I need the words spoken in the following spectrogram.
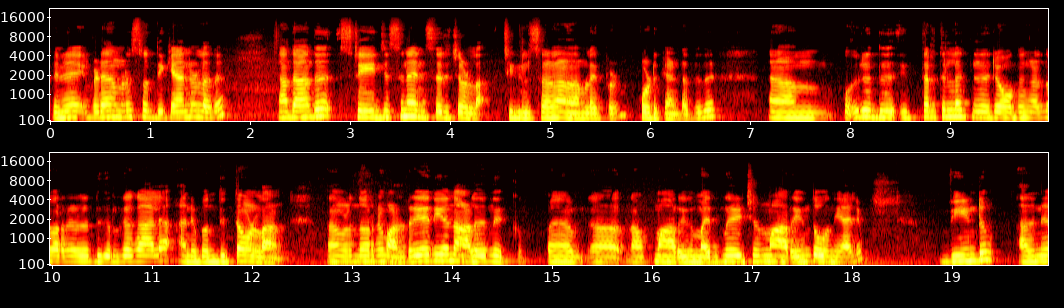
പിന്നെ ഇവിടെ നമ്മൾ ശ്രദ്ധിക്കാനുള്ളത് അതാത് സ്റ്റേജസിനനുസരിച്ചുള്ള ചികിത്സകളാണ് നമ്മളെപ്പോഴും കൊടുക്കേണ്ടത്. ഇത് ഒരു ഇത്തരത്തിലുള്ള രോഗങ്ങൾ എന്ന് പറഞ്ഞാൽ ദീർഘകാല അനുബന്ധിത്വമുള്ളതാണ് നമ്മളെന്ന് പറഞ്ഞാൽ വളരെയധികം നാൾ നിൽക്കും. നമുക്ക് മാറി മരുന്ന് കഴിച്ചൊന്ന് മാറിയെന്ന് തോന്നിയാലും വീണ്ടും അതിന്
